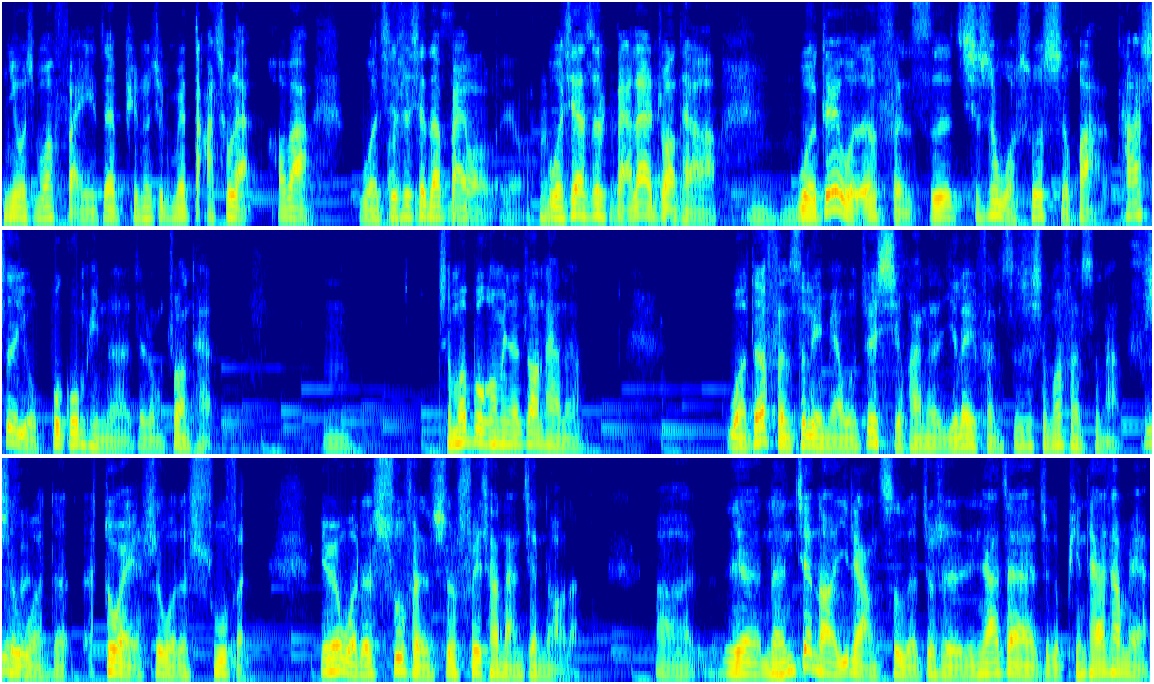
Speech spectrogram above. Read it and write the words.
你有什么反应，在评论区里面打出来，好吧？我其实现在摆，我现在是摆烂状态啊。我对我的粉丝，其实我说实话，他是有不公平的这种状态。嗯，什么不公平的状态呢？我的粉丝里面，我最喜欢的一类粉丝是什么粉丝呢？是我的，对，是我的书粉。因为我的书粉是非常难见到的，啊，也能见到一两次的，就是人家在这个平台上面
